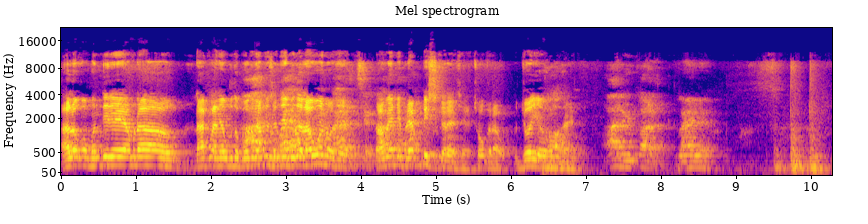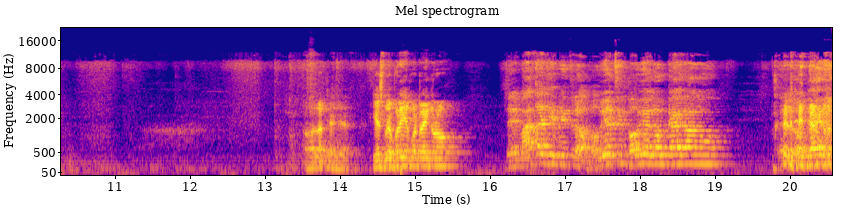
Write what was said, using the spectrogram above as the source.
આ લોકો મંદિરે હમણાં દાખલા ને એવું બધું પ્રોગ્રામ સંજય બધો લાવવાનો છે. તો હવે એની પ્રેક્ટિસ કરે છે છોકરાઓ. જોઈએ હવે થાય. આ રહ્યું કાર્ડ લાય લખે છે. યશભાઈ ફરી એકવાર ટ્રાય કરો. જય માતાજી મિત્ર ભવ્યથી ભવ્ય લોક ડાયરાનું લોક ડાયરા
